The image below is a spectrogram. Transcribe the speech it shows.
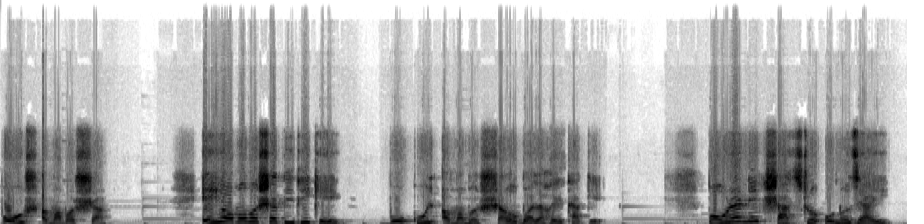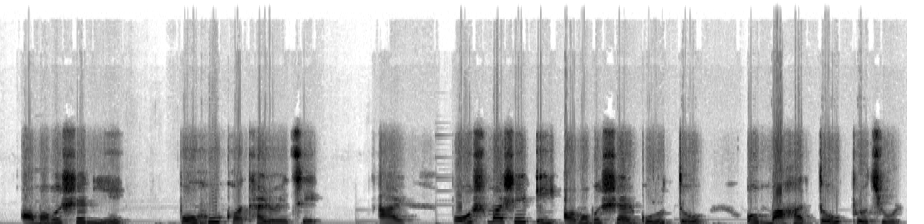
পৌষ অমাবস্যা। এই অমাবস্যা তিথিকে বকুল অমাবস্যাও বলা হয়ে থাকে। পৌরাণিক শাস্ত্র অনুযায়ী অমাবস্যা নিয়ে বহু কথা রয়েছে। আর পৌষ মাসের এই অমাবস্যার গুরুত্ব ও মাহাত্ম্যও প্রচুর।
